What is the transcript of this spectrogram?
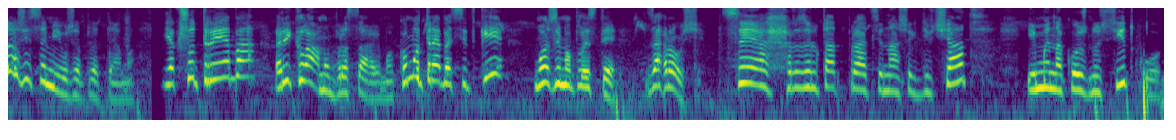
Навіть самі вже плетемо. Якщо треба, рекламу бросаємо. Кому треба сітки, можемо плести за гроші. Це результат праці наших дівчат. І ми на кожну сітку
